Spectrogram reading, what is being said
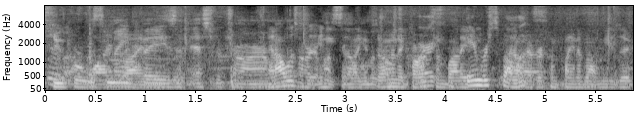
super This wide main variety. phase and S for charm. And I'll listen to Target anything. myself Like if I'm in a draw. car with somebody, In response, I response- don't ever complain about music.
